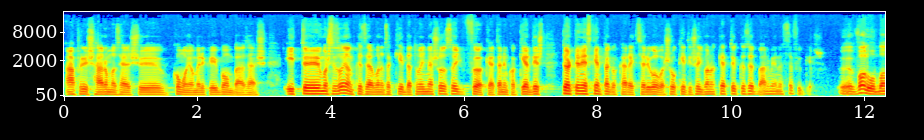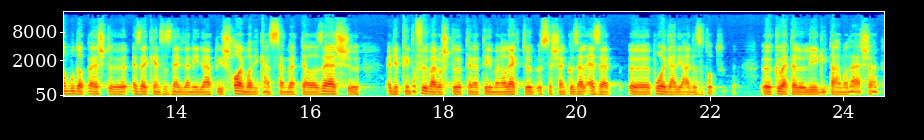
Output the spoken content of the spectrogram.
április 3 az első komoly amerikai bombázás. Itt most ez olyan közel van ez a két datum egymáshoz, hogy föl kell tennünk a kérdést, történészként, meg akár egyszerű olvasóként is, hogy van a kettő között bármilyen összefüggés? Valóban Budapest 1944. április 3-án szenvedte el az első, egyébként a főváros történetében a legtöbb, összesen közel ezer polgári áldozatot követelő légi támadását.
